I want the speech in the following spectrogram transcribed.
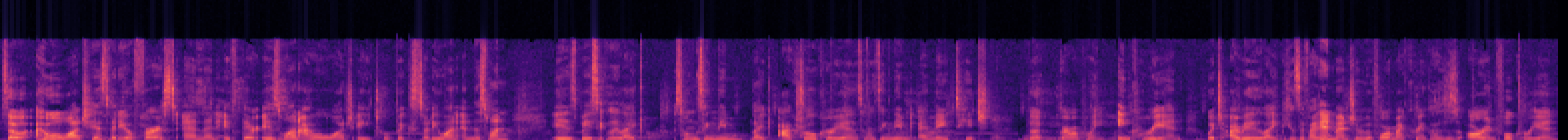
So i will watch his video first and then if there is one i will watch a TOPIK Study one. And this one is basically like Seonsaengnim, like actual Korean Seonsaengnim, and they teach the grammar point in Korean, which I really like because if I didn't mention before, my Korean classes are in full Korean,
